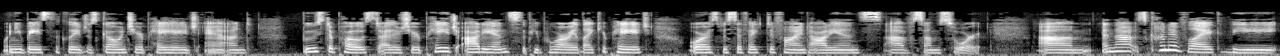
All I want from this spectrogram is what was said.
when you basically just go into your page and boost a post either to your page audience, the people who already like your page, or a specific defined audience of some sort. Um, and that's kind of like the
